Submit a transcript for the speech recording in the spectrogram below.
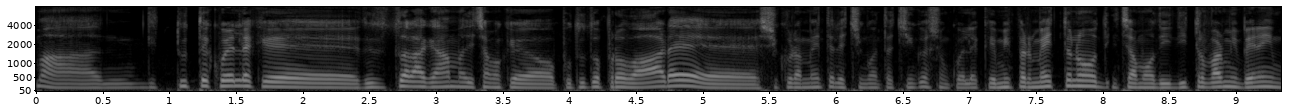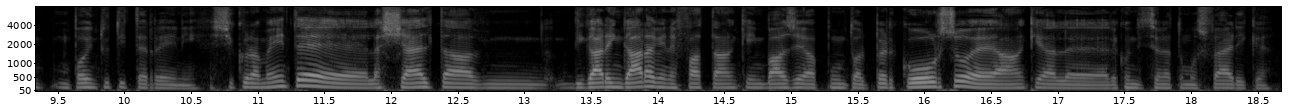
Ma di tutte quelle che, di tutta la gamma diciamo, che ho potuto provare, eh, sicuramente le 55 sono quelle che mi permettono diciamo, di, di, trovarmi bene in, un po' in tutti i terreni. Sicuramente la scelta di gara in gara viene fatta anche in base appunto al percorso e anche alle, alle condizioni atmosferiche.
